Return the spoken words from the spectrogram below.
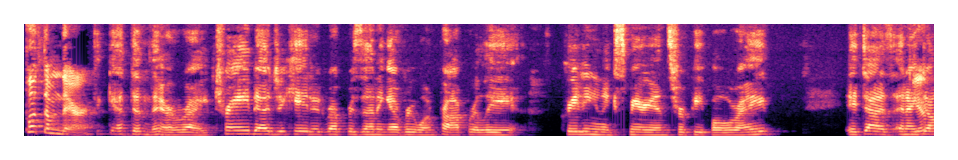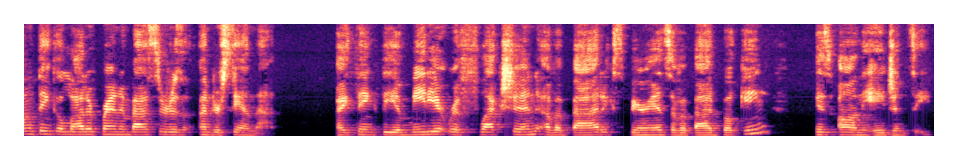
put them there. To get them there, right. Trained, educated, representing everyone properly, creating an experience for people, right? It does. And I don't think a lot of brand ambassadors understand that. I think the immediate reflection of a bad experience, of a bad booking, is on the agency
